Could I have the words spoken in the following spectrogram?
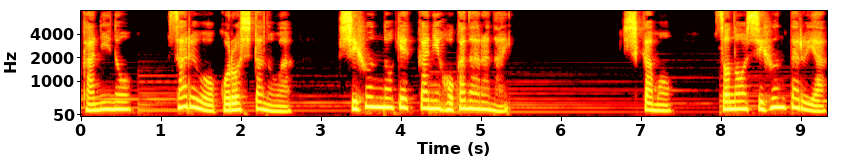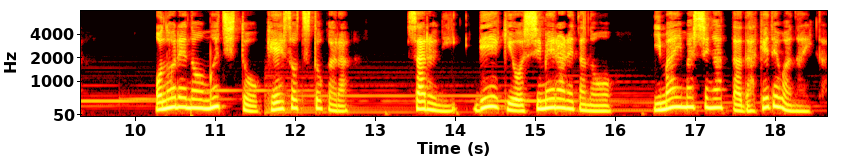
カニの猿を殺したのは、私憤の結果に他ならない。しかも、その私憤たるや、己の無知と軽率とから、猿に利益を占められたのをいまいましがっただけではないか。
